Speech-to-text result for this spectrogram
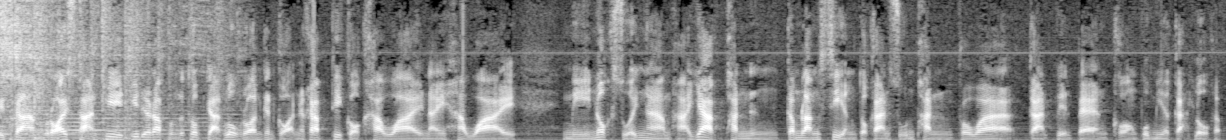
ติดตามร้อยสถานที่ที่ได้รับผลกระทบจากโลกร้อนกันก่อนนะครับ ที่เกาะคาวายในฮาวาย มีนกสวยงามหายากพันหนึ่งกำลังเสี่ยงต่อการสูญพันธุ์ เพราะว่าการเปลี่ยนแปลงของภูมิอากาศโลกครับ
